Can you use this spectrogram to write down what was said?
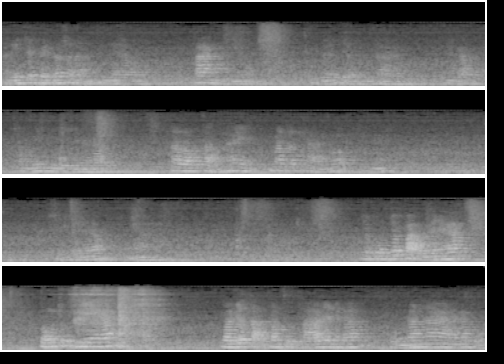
อันนี้จะเป็นลักษณะแนวตั้งนะครับรายละเอียดต่างๆนะครับทำไม่ดีนะครับ ถ้าเราตัดให้มาตรฐานก็เสร็จแล้วเดี๋ยวผมจะเป่าเลยนะครับ ตรงจุดนี้นะครับเราจะตัดตอนสุดท้ายเลยนะครับ ผมด้านหน้านะครับ ผม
